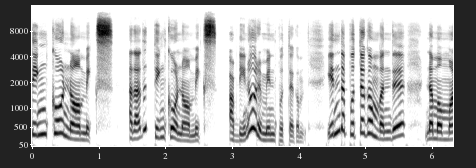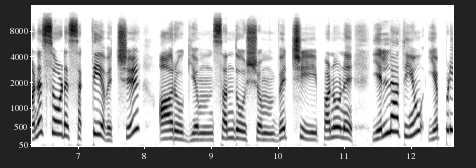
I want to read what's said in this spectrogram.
திங்கோனாமிக்ஸ் அதாவது திங்கோனாமிக்ஸ் அப்படின்னு ஒரு மின் புத்தகம் இந்த புத்தகம் வந்து நம்ம மனசோட சக்தியை வச்சு ஆரோக்கியம் சந்தோஷம் வெற்றி பணம்னு எல்லாத்தையும் எப்படி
